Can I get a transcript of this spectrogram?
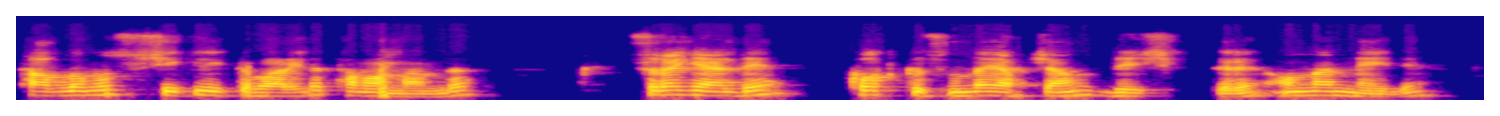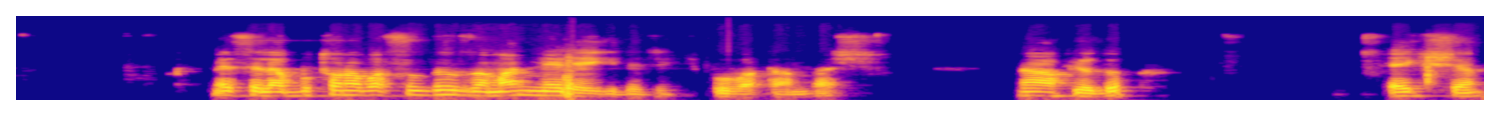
Tablomuz şekil itibariyle tamamlandı. Sıra geldi kod kısmında yapacağımız değişiklikleri. Onlar neydi? Mesela butona basıldığı zaman nereye gidecek bu vatandaş? Ne yapıyorduk? Action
